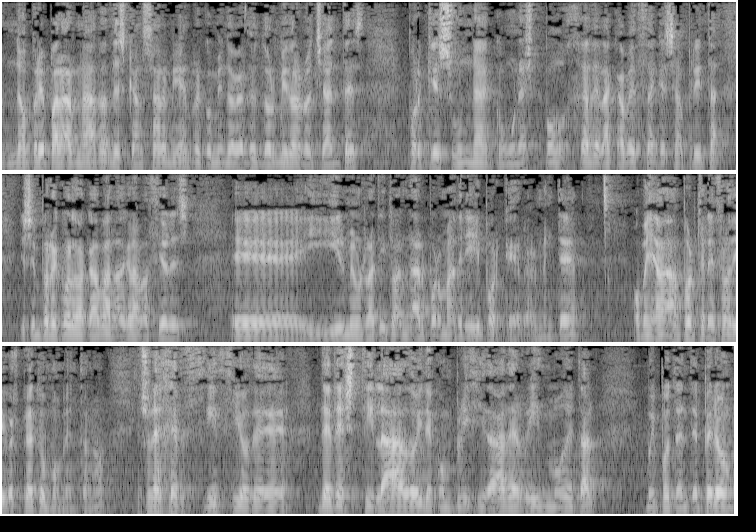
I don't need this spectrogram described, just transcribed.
no preparar nada, descansar bien. Recomiendo haber dormido la noche antes porque es una, como una esponja de la cabeza que se aprieta. Yo siempre recuerdo acabar las grabaciones eh, y irme un ratito a andar por Madrid porque realmente o me llamaban por teléfono digo, espérate un momento, ¿no? Es un ejercicio de, de destilado y de complicidad, de ritmo, de tal, muy potente. Pero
